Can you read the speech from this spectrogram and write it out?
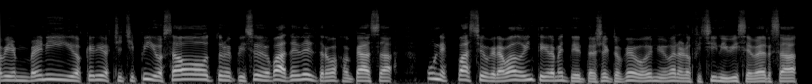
bienvenidos queridos chichipíos a otro episodio más de Del Trabajo a Casa, un espacio grabado íntegramente del trayecto que hago de mi hogar a la oficina y viceversa.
